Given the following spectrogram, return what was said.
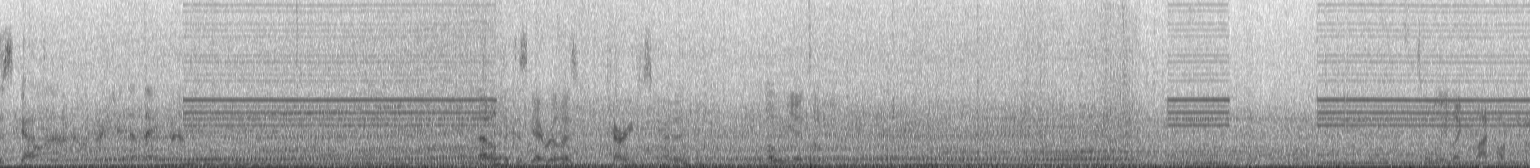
just got I don't think this guy realized Kari just got in. Oh yeah, totally. Totally like Black Hawk Down.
